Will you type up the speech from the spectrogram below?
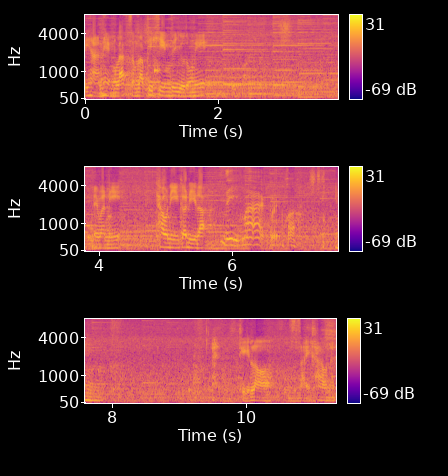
ฏิหาริย์แห่งรักสำหรับพี่คิมจะอยู่ตรงนี้ ในวันนี้ เท่านี้ก็ดีละดีมากเลยค่ะ อืมอะถือรอสายข้าวนะ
